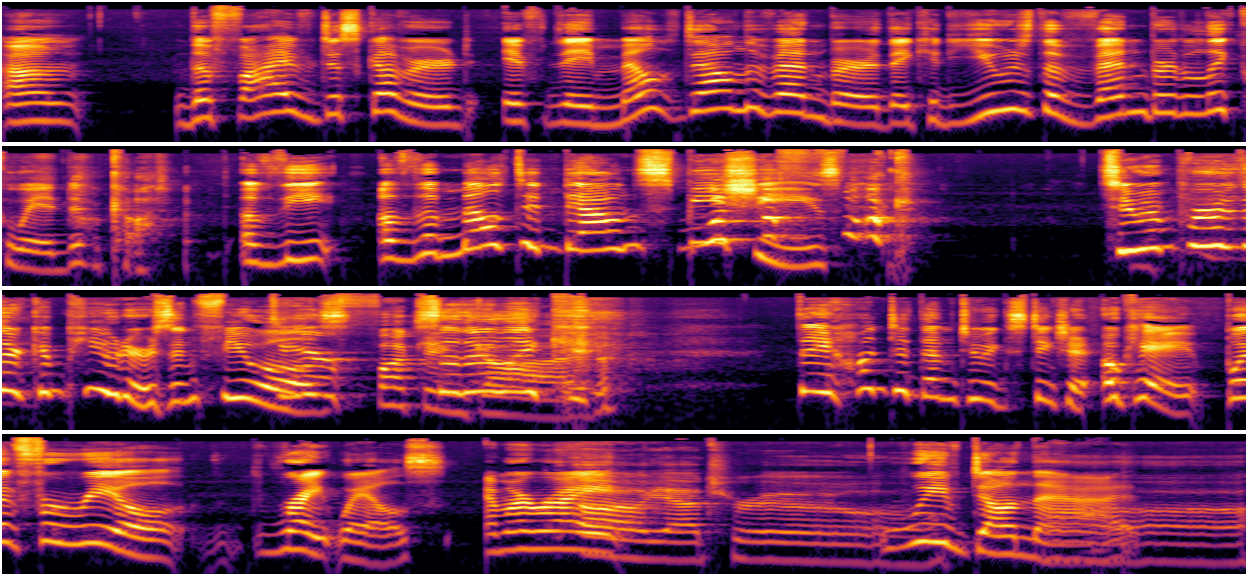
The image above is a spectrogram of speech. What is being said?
Um the five discovered if they melt down the Venber, they could use the Venber liquid Oh God. Of the of the melted down species to improve their computers and fuels. Dear fucking so they're God. like they hunted them to extinction. Okay, but for real, right whales. Am I right? oh yeah, true. We've done that. Uh,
